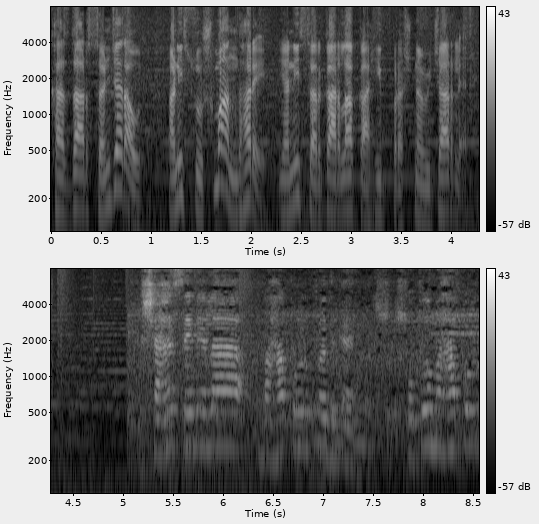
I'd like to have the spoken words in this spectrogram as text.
खासदार संजय राऊत आणि सुषमा अंधारे यांनी सरकारला काही प्रश्न विचारले शहासेनेला महापौर पद काय? उपमहापौर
